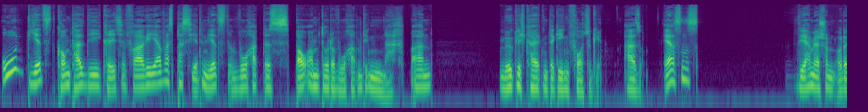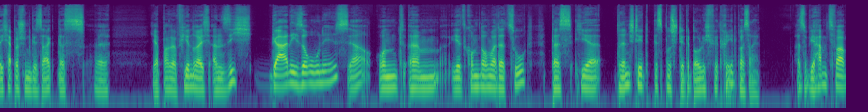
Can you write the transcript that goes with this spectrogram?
Und jetzt kommt halt die Gretchenfrage, ja, was passiert denn jetzt? Wo hat das Bauamt oder wo haben die Nachbarn Möglichkeiten dagegen vorzugehen? Also, erstens, wir haben ja schon, oder ich habe ja schon gesagt, dass äh, ja, Paragraph 34 an sich gar nicht so ohne ist, ja. Und ähm, jetzt kommt nochmal dazu, dass hier drin steht, es muss städtebaulich vertretbar sein. Also wir haben zwar,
